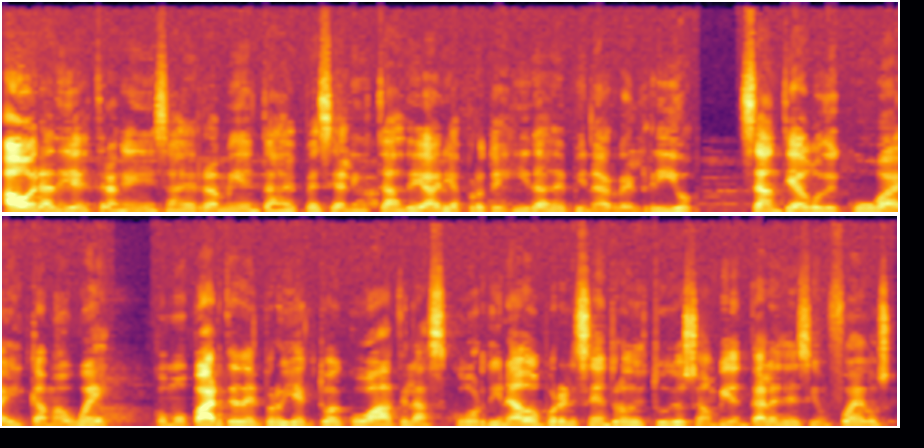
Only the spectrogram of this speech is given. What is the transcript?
Ahora diestran en esas herramientas especialistas de áreas protegidas de Pinar del Río, Santiago de Cuba y Camagüey, como parte del proyecto Ecoatlas, coordinado por el Centro de Estudios Ambientales de Cienfuegos,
